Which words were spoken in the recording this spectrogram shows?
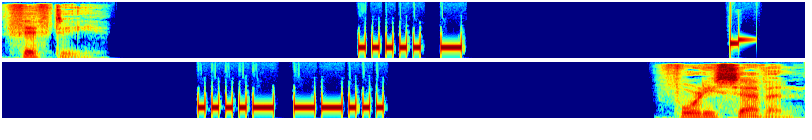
50. 47.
